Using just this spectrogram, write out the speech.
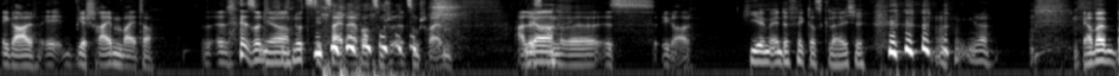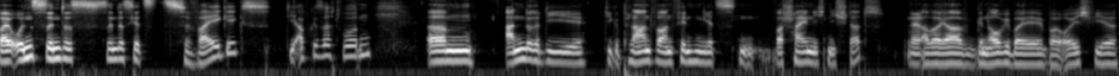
Egal, äh, wir schreiben weiter. Also ja. ich nutze die Zeit einfach zum, zum Schreiben. Alles ja. andere ist egal. Hier im Endeffekt das Gleiche. ja. Ja, bei, bei uns sind es, sind es jetzt zwei Gigs, die abgesagt wurden. Ähm, andere, die, die geplant waren, finden jetzt wahrscheinlich nicht statt. Ja. Aber ja, genau wie bei, bei euch, wir, ja.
